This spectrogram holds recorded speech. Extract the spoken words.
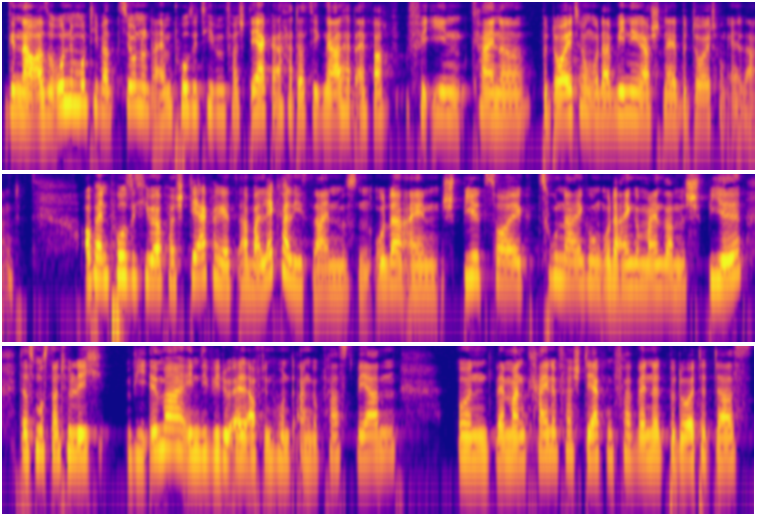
Genau, also ohne Motivation und einem positiven Verstärker hat das Signal halt einfach für ihn keine Bedeutung oder weniger schnell Bedeutung erlangt. Ob ein positiver Verstärker jetzt aber Leckerlis sein müssen oder ein Spielzeug, Zuneigung oder ein gemeinsames Spiel, das muss natürlich wie immer individuell auf den Hund angepasst werden. Und wenn man keine Verstärkung verwendet, bedeutet das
